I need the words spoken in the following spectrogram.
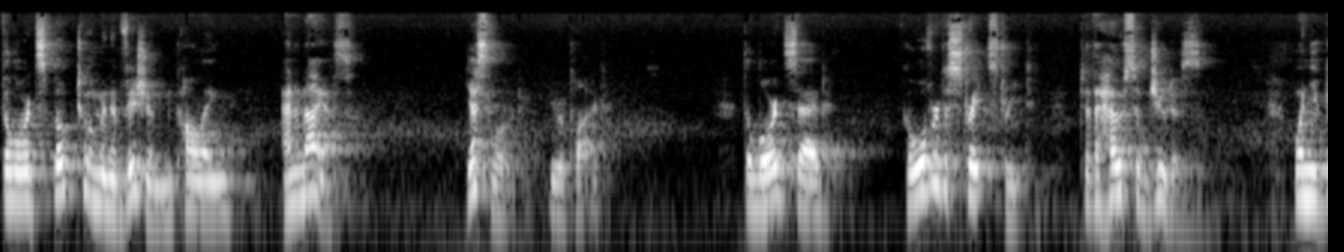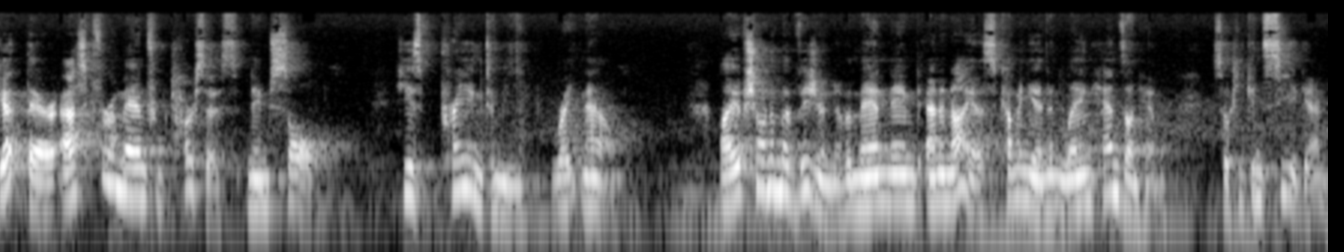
The Lord spoke to him in a vision, calling, Ananias. Yes, Lord, he replied. The Lord said, Go over to Straight Street, to the house of Judas. When you get there, ask for a man from Tarsus named Saul. He is praying to me right now. I have shown him a vision of a man named Ananias coming in and laying hands on him so he can see again.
